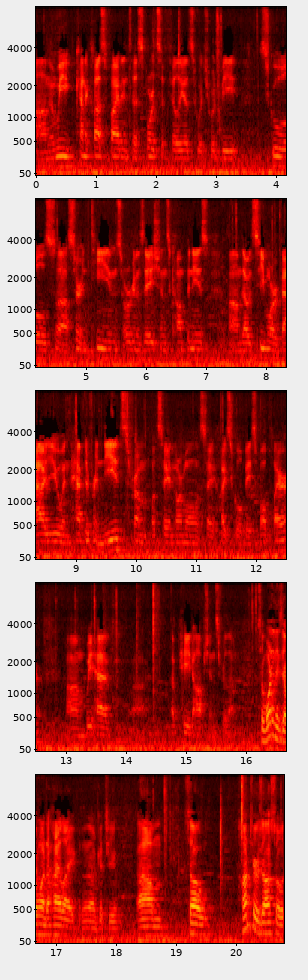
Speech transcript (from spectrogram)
um, and we kind of classified into sports affiliates, which would be schools, uh, certain teams, organizations, companies um, that would see more value and have different needs from, let's say, a normal, let's say, high school baseball player. Um, we have uh, paid options for them. So one of the things I wanted to highlight, and then I'll get you. Um, so is also,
